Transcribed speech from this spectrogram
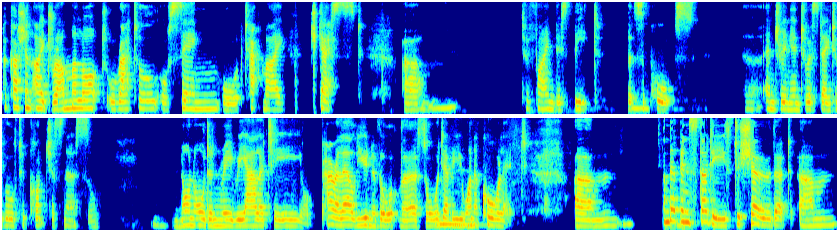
percussion. I drum a lot, or rattle, or sing, or tap my chest um, to find this beat that mm. supports uh, entering into a state of altered consciousness or non ordinary reality or parallel universe or whatever mm. you want to call it. Um, and there have been studies to show that um,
